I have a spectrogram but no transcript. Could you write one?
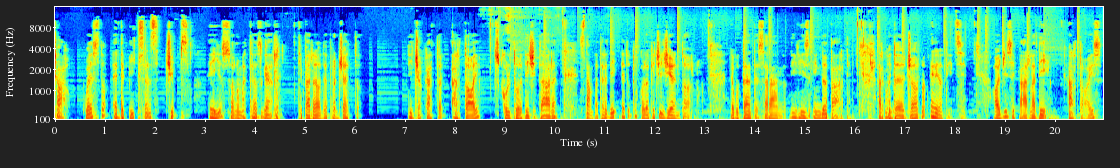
Ciao, questo è The Pixels Chips e io sono Matteo Sgarri. Ti parlerò del progetto di giocattoli Artoy, scultura digitale, stampa 3D e tutto quello che ci gira intorno. Le puntate saranno divise in due parti, l'argomento del giorno e le notizie. Oggi si parla di Artoys,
